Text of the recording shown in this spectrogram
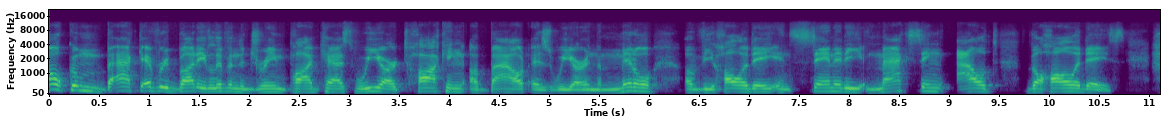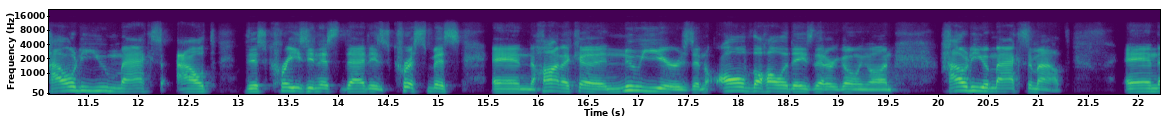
Welcome back, everybody. Living the Dream podcast. We are talking about, as we are in the middle of the holiday insanity, maxing out the holidays. How do you max out this craziness that is Christmas and Hanukkah and New Year's and all of the holidays that are going on? How do you max them out? And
